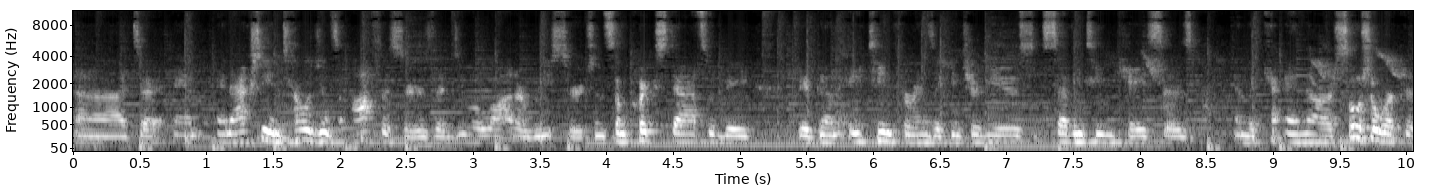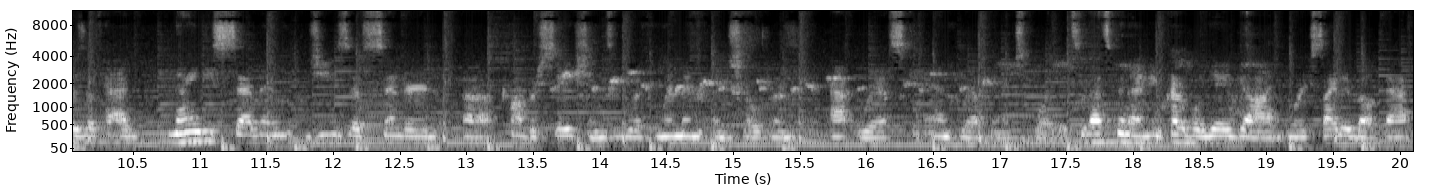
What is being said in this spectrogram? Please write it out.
uh, to, and, and, actually intelligence officers that do a lot of research. And some quick stats would be they've done 18 forensic interviews, 17 cases, and, the, and our social workers have had 97 Jesus-centered uh, conversations with women and children at risk and who have been exploited. So that's been an incredible yay God. We're excited about that.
